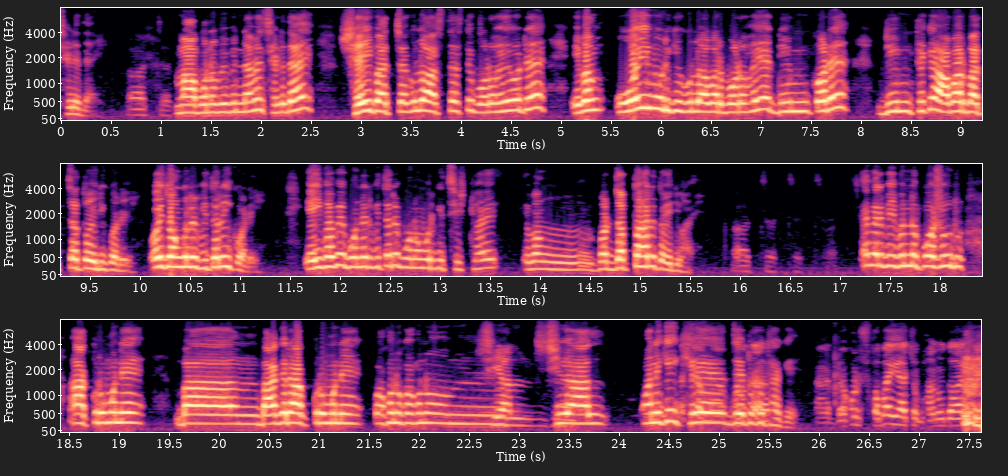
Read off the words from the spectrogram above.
ছেড়ে দেয়। আচ্ছা মা বনবিবির নামে ছেড়ে দেয়। সেই বাচ্চাগুলো আস্তে আস্তে বড় হয়ে ওঠে এবং ওই মুরগিগুলো আবার বড় হয়ে ডিম করে ডিম থেকে আবার বাচ্চা তৈরি করে ওই জঙ্গলের ভিতরেই করে। এইভাবে বনের ভিতরে বনমুরগির সৃষ্টি হয় এবং পর্যাপ্ত হারে তৈরি হয়। আচ্ছা আচ্ছা আচ্ছা। এবারে বিভিন্ন পশুর আক্রমণে বা বাঘের আক্রমণে কখনো কখনো শিয়াল শিয়াল অনেকেই আচ্ছা, খেয়ে যেটুকু থাকে। যখন সবাই আছো ভানুদা আছে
